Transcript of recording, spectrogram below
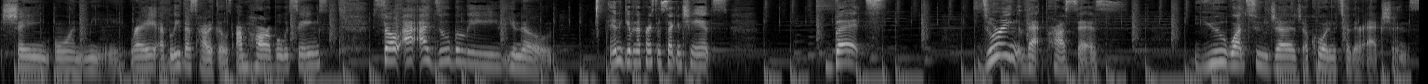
shame on me, right? I believe that's how it goes. I'm horrible with things. So I, I do believe, you know, in giving a person a second chance. But during that process, you want to judge according to their actions.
